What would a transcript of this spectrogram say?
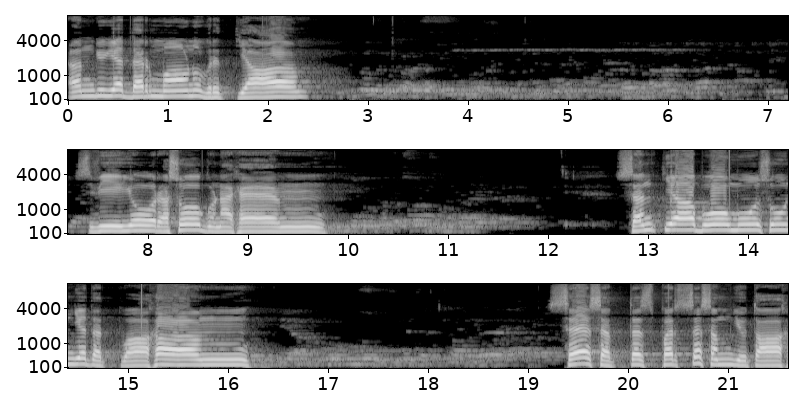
अन्युयधर्मानुवृत्त्या स्वीयो रसो गुणः सन्त्याभोमो शून्यतत्त्वाः स सप्तस्पर्शसंयुताः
